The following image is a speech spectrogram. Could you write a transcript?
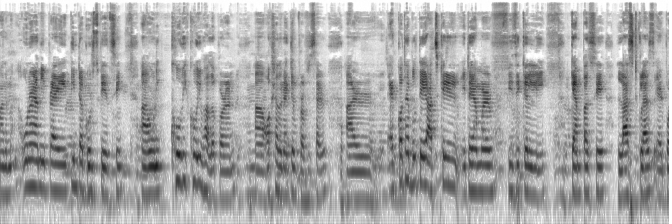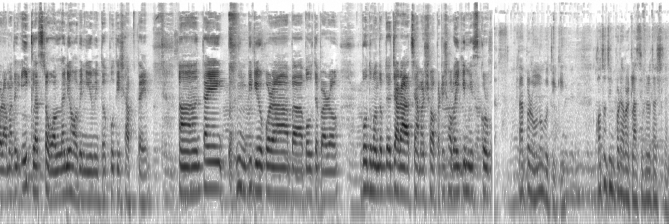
মানে ওনার আমি প্রায় তিনটা কোর্স পেয়েছি। উনি খুবই খুবই ভালো পড়ান। অসাধারণ একজন প্রফেসর। আর এক কথায় বলতে আজকের এটাই আমার ফিজিক্যালি ক্যাম্পাসে লাস্ট ক্লাস এরপর আমাদের এই ক্লাসটা অনলাইনে হবে নিয়মিত প্রতি সপ্তাহে। তাই ভিডিও করা বা বলতে পারো বন্ধু বান্ধবদের যারা আছে আমার সহপাঠী সবাইকে মিস করব। তারপর অনুভূতি কি? কতদিন পরে আবার ক্লাসে ফেরত আসলেন?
